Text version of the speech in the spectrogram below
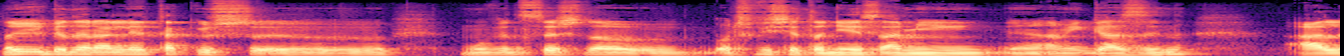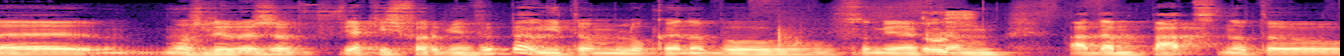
No i generalnie tak już yy, mówiąc też, no oczywiście to nie jest Ami, Amigazyn, ale możliwe, że w jakiejś formie wypełni tą lukę, no bo w sumie jak tam Adam padł, no to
